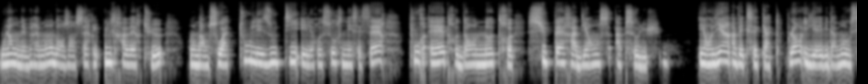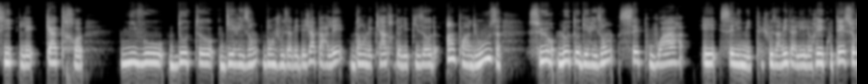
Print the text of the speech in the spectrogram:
où là on est vraiment dans un cercle ultra vertueux. On a en soi tous les outils et les ressources nécessaires pour être dans notre super radiance absolue. Et en lien avec ces quatre plans, il y a évidemment aussi les quatre niveaux d'auto-guérison dont je vous avais déjà parlé dans le cadre de l'épisode 1.12 sur l'auto-guérison, ses pouvoirs et ses limites. Je vous invite à aller le réécouter sur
